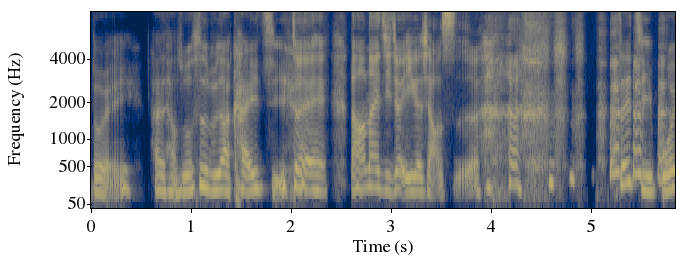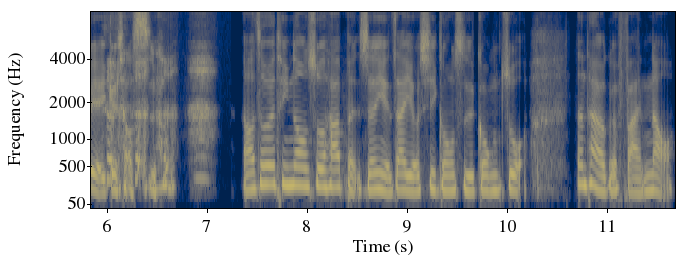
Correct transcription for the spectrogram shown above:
对，他就想说是不是要开一集？对，然后那一集就一个小时了。这一集不会也一个小时吧。然后这位听众说，他本身也在游戏公司工作，但他有个烦恼，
